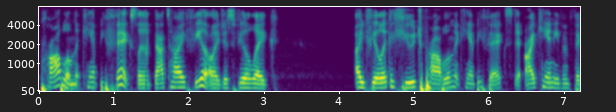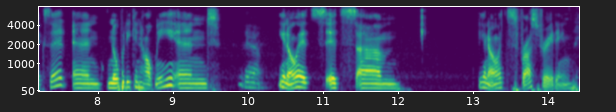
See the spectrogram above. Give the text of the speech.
problem that can't be fixed. Like that's how I feel. I just feel like I feel like a huge problem that can't be fixed. I can't even fix it, and nobody can help me, and Yeah. you know it's it's um you know it's frustrating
